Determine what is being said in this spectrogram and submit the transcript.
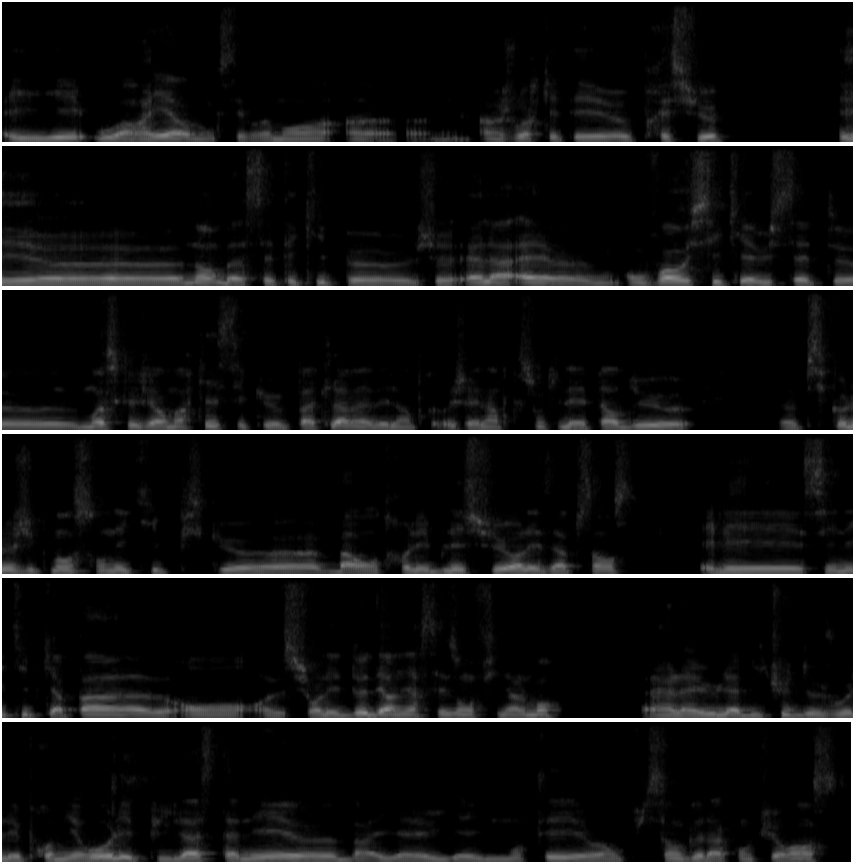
ailier ou arrière. Donc c'est vraiment un, joueur qui était précieux. Et non, bah, cette équipe, on voit aussi qu'il y a eu cette. moi, ce que j'ai remarqué, c'est que Patlam avait l'impression qu'il avait perdu psychologiquement son équipe, puisque bah, entre les blessures, les absences, et les, c'est une équipe qui n'a pas, en, sur les deux dernières saisons, finalement, elle a eu l'habitude de jouer les premiers rôles. Et puis là, cette année, euh, bah, il y, a une montée en puissance de la concurrence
